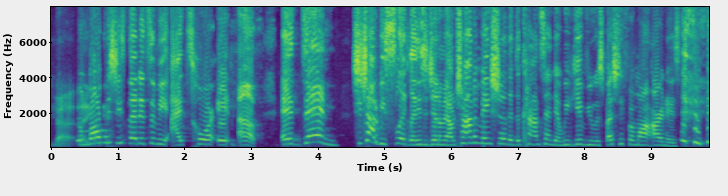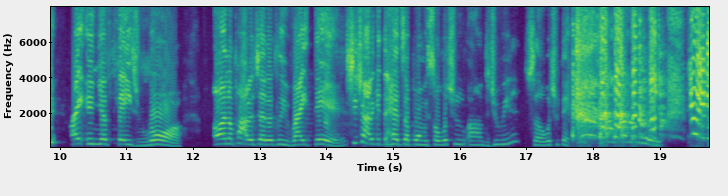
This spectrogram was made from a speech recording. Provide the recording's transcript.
nah, the like, moment she sent it to me, I tore it up. And then she tried to be slick, ladies and gentlemen. I'm trying to make sure that the content that we give you, especially from our artists, right in your face, raw, unapologetically, right there. She tried to get the heads up on me. So what you um did you read it? So what you think? you ain't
